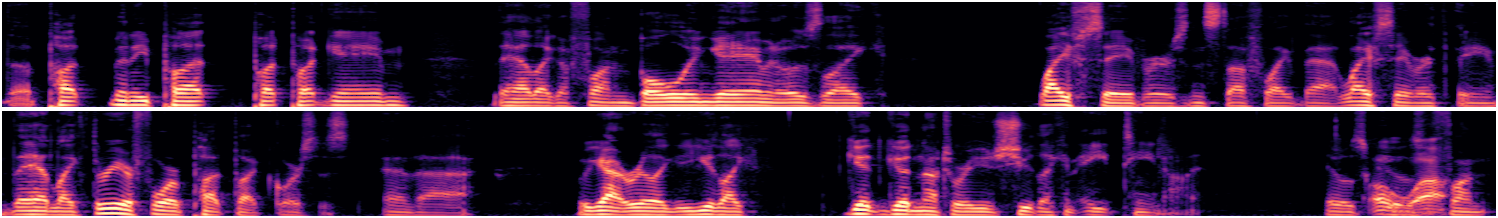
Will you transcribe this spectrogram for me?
the putt mini putt putt putt game. They had like a fun bowling game, and it was like lifesavers and stuff like that, lifesaver theme. They had like three or four putt putt courses, and uh, we got really you like get good enough to where you'd shoot like an 18 on it. It was, Oh, it was wow. a fun.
